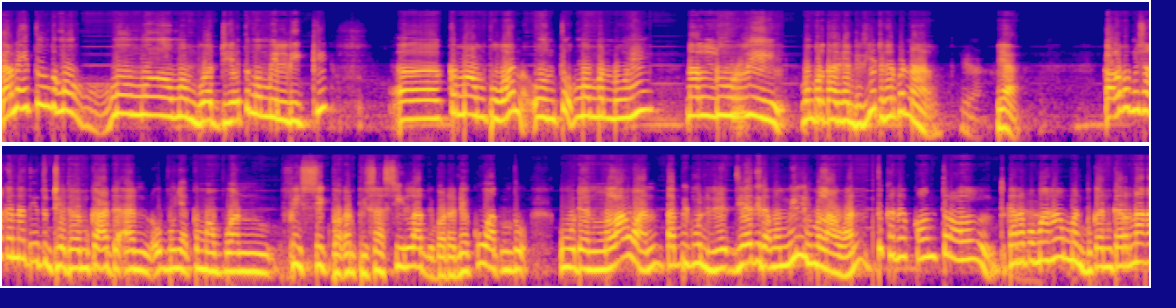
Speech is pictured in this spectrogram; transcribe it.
karena itu untuk mem- mem- membuat dia itu memiliki eh, kemampuan untuk memenuhi naluri mempertahankan dirinya dengan benar. Ya. Ya. Kalaupun misalkan nanti itu dia dalam keadaan punya kemampuan fisik bahkan bisa silat, ya, badannya kuat untuk kemudian melawan, tapi kemudian dia tidak memilih melawan, itu karena kontrol, karena pemahaman, bukan karena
